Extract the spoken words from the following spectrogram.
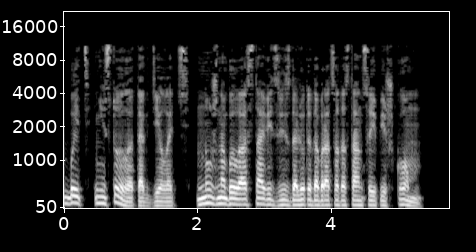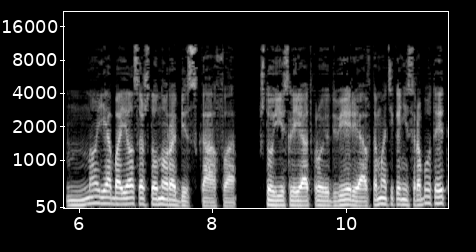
быть, не стоило так делать, нужно было оставить звездолет и добраться до станции пешком, но я боялся, что Нора без скафа, что если я открою двери, автоматика не сработает,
